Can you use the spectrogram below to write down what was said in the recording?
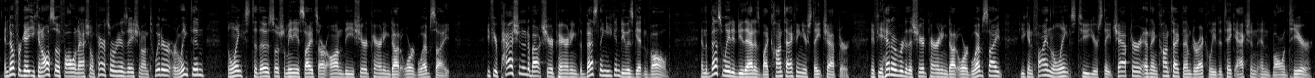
And don't forget, you can also follow National Parents Organization on Twitter or LinkedIn. The links to those social media sites are on the sharedparenting.org website. If you're passionate about shared parenting, the best thing you can do is get involved. And the best way to do that is by contacting your state chapter. If you head over to the sharedparenting.org website, you can find the links to your state chapter and then contact them directly to take action and volunteer.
